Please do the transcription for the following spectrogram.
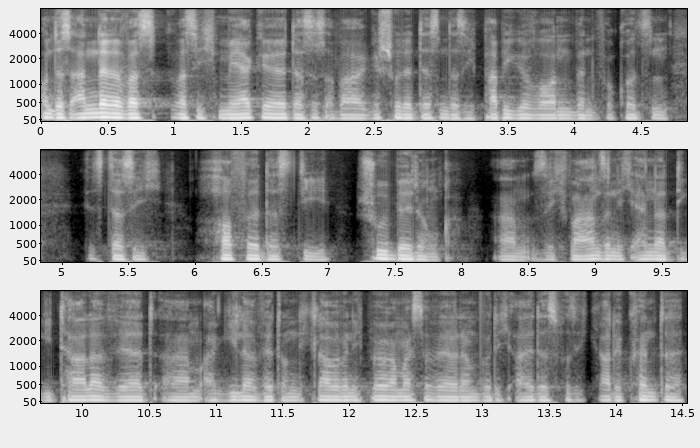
Und das andere, was, was ich merke, das ist aber geschuldet dessen, dass ich Papi geworden bin vor kurzem, ist, dass ich hoffe, dass die Schulbildung ähm, sich wahnsinnig ändert, digitaler wird, ähm, agiler wird. Und ich glaube, wenn ich Bürgermeister wäre, dann würde ich all das, was ich gerade könnte,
